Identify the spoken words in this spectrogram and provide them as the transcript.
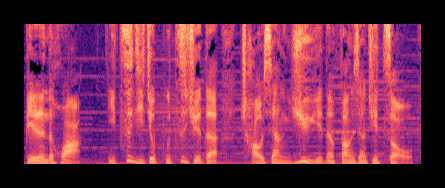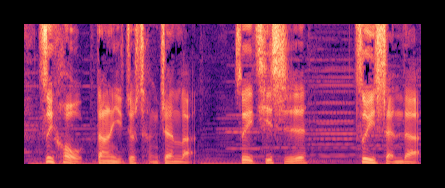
别人的话，你自己就不自觉的朝向预言的方向去走，最后当然也就成真了。所以其实最神的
